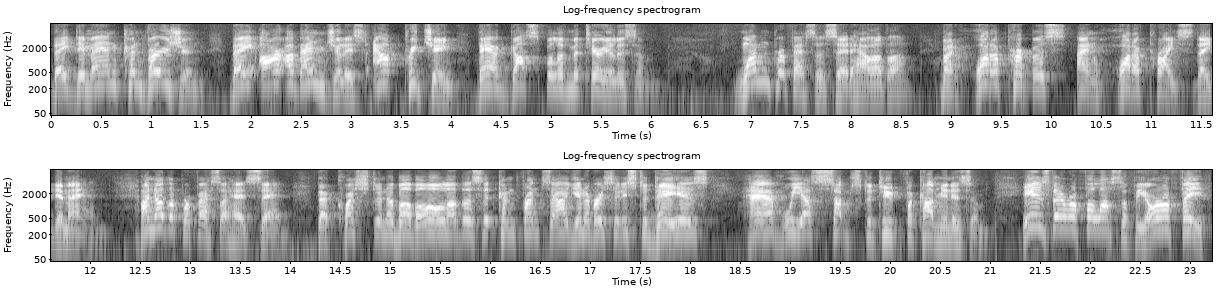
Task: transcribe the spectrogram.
They demand conversion. They are evangelists out preaching their gospel of materialism. One professor said, however, but what a purpose and what a price they demand. Another professor has said, the question above all others that confronts our universities today is, have we a substitute for communism? Is there a philosophy or a faith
